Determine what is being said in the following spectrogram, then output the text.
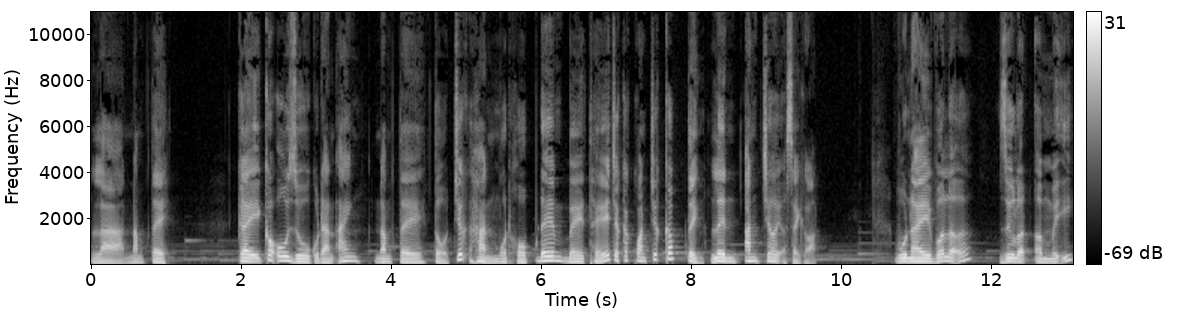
là Năm Tê. Cậy có ô dù của đàn anh, Năm Tê tổ chức hẳn một hộp đêm bề thế cho các quan chức cấp tỉnh lên ăn chơi ở Sài Gòn. Vụ này vỡ lỡ, dư luận ầm mỹ.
